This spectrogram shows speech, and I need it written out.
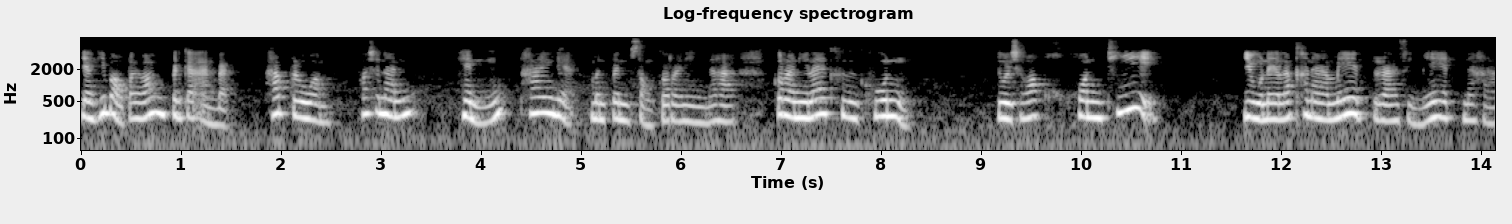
อย่างที่บอกไปว่ามันเป็นการอ่านแบบภาพรวม เพราะฉะนั้น เห็นไพ่เนี่ยมันเป็นสองกรณีนะคะ กรณีแรกคือคุณ โดยเฉพาะคนที่อยู่ในลัคนาเมษราศีเมษนะคะ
